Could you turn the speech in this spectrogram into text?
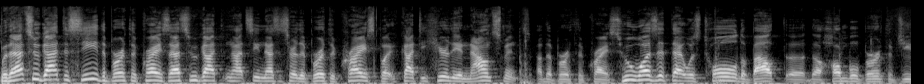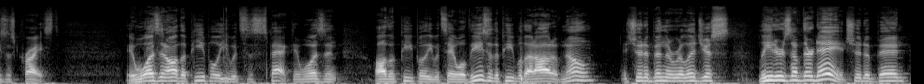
But that's who got to see the birth of Christ. That's who got not see necessarily the birth of Christ, but got to hear the announcement of the birth of Christ. Who was it that was told about the, the humble birth of Jesus Christ? It wasn't all the people you would suspect. It wasn't all the people you would say, well, these are the people that ought to have known. It should have been the religious leaders of their day. It should have been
